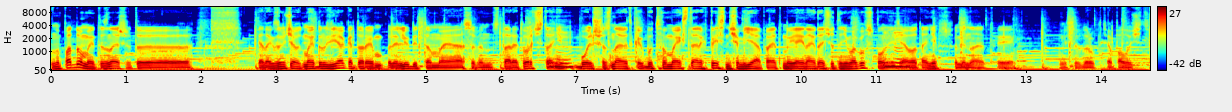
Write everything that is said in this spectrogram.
Ну, подумай, ты знаешь, это... Я так замечаю, вот мои друзья, которые любят там, э, особенно старое творчество, они Мгм. больше знают как будто моих старых песен, чем я, поэтому я иногда что-то не могу вспомнить, Мгм. а вот они вспоминают, и если вдруг у тебя получится.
